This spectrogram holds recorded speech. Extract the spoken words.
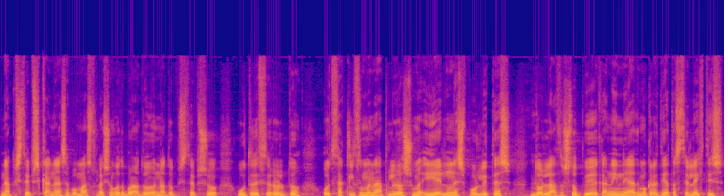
να πιστέψει κανένας από εμάς, τουλάχιστον εγώ δεν μπορώ να το, να το πιστέψω ούτε δευτερόλεπτο, ότι θα κληθούμε να πληρώσουμε οι Έλληνες πολίτες το λάθος το οποίο έκανε η Νέα Δημοκρατία, τα στελέχη της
